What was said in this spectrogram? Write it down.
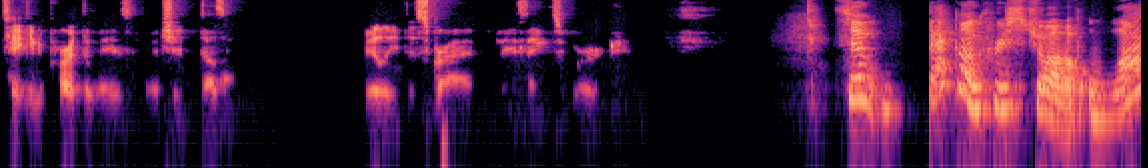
taking apart the ways in which it doesn't really describe the way things work. So back on Khrushchev, why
